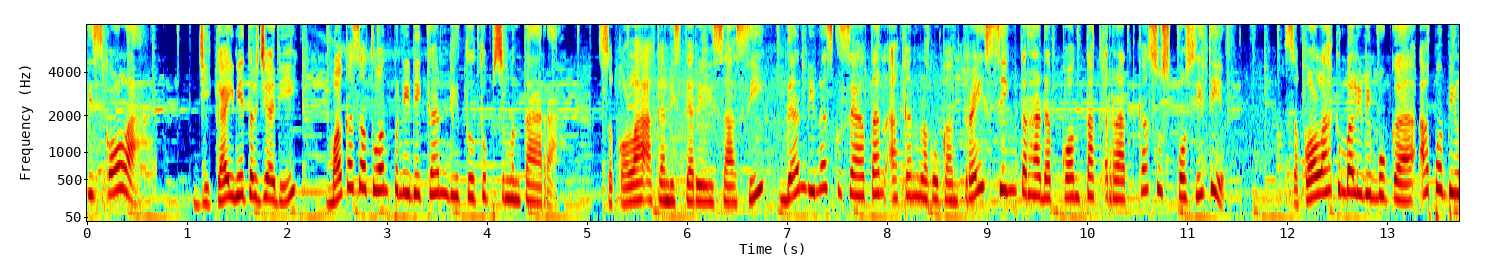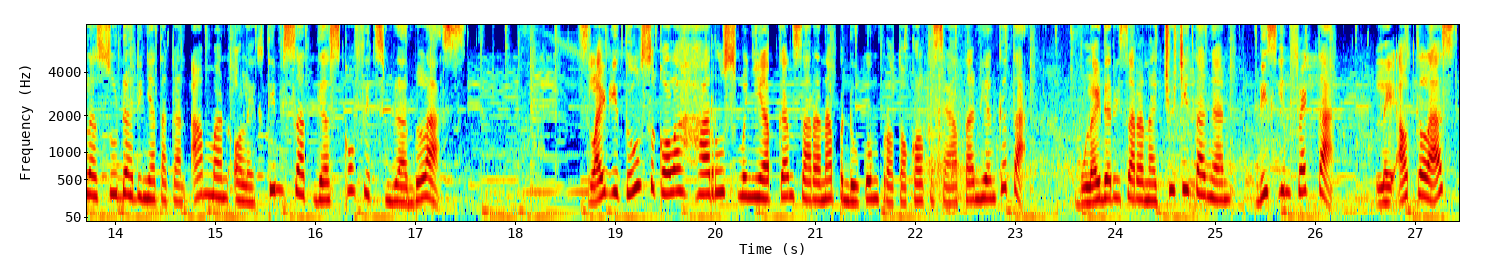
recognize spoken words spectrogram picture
di sekolah? Jika ini terjadi, maka satuan pendidikan ditutup sementara. Sekolah akan disterilisasi dan Dinas Kesehatan akan melakukan tracing terhadap kontak erat kasus positif. Sekolah kembali dibuka apabila sudah dinyatakan aman oleh tim Satgas COVID-19. Selain itu, sekolah harus menyiapkan sarana pendukung protokol kesehatan yang ketat, mulai dari sarana cuci tangan, disinfektan, layout kelas,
